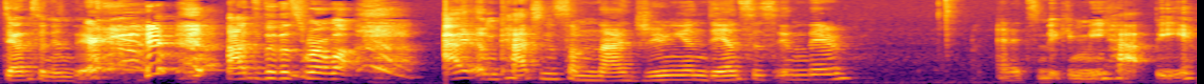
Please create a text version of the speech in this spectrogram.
dancing in there. I have to do this for a while. I am catching some Nigerian dances in there. And it's making me happy.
